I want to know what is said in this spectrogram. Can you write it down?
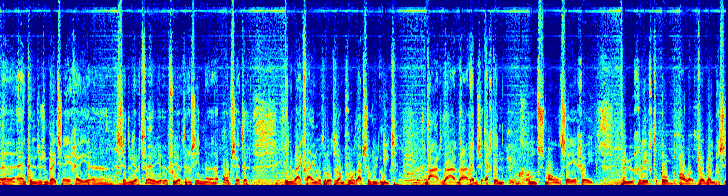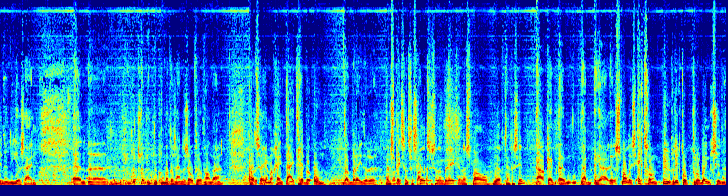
eh, en kunnen dus een breed CG, eh, Centrum jeugd, eh, voor Jeugd en Gezin, opzetten. In een wijk Feyenoord in Rotterdam bijvoorbeeld absoluut niet. Daar, daar, daar hebben ze echt een, een smal CG, puur gericht op alle probleemgezinnen die er zijn. En, want er zijn er zoveel van daar, dat ze helemaal geen tijd hebben om dat bredere En wat is spectrum het te verschil pakken. tussen een breed en een smal jeugd en gezin? Nou kijk, eh, nou, ja, smal is echt gewoon puur gericht op probleemgezinnen.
